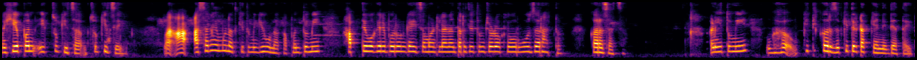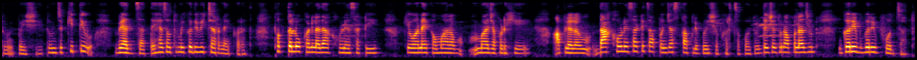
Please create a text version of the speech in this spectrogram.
मग हे पण एक चुकीचं चुकीचं आहे. मग आ असं नाही म्हणत की तुम्ही घेऊ नका पण तुम्ही हप्ते वगैरे भरून घ्यायचं म्हटल्यानंतर ते तुमच्या डोक्यावर ओझं राहतं कर्जाचं. आणि तुम्ही घ किती कर्ज किती टक्क्यांनी देताय तुम्ही पैसे? तुमचं किती व्याज जातं ह्याचा तुम्ही कधी विचार नाही करत. फक्त लोकांना दाखवण्यासाठी किंवा नाही का मला माझ्याकडे हे आपल्याला दाखवण्यासाठीच आपण जास्त आपले पैसे खर्च करतो आणि त्याच्यातून आपण अजून गरीब गरीब होत जातो.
